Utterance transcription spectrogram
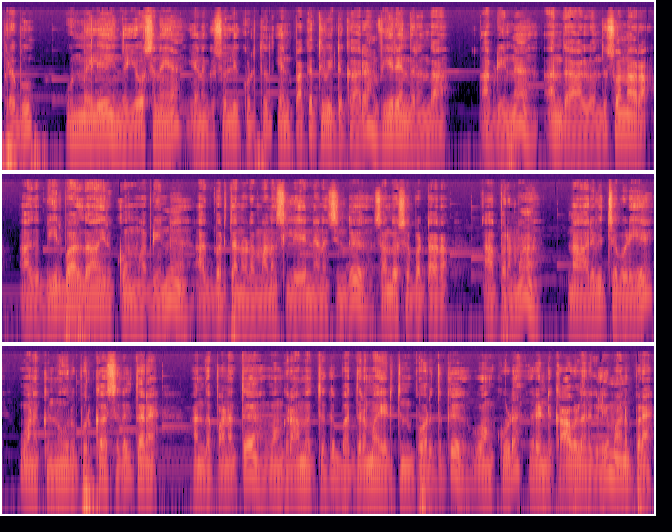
பிரபு உண்மையிலேயே இந்த யோசனையை எனக்கு சொல்லி கொடுத்தது என் பக்கத்து வீட்டுக்காரன் வீரேந்திரன் தான் அப்படின்னு அந்த ஆள் வந்து சொன்னாராம். அது பீர்பால் தான் இருக்கும் அப்படின்னு அக்பர் தன்னோட மனசுலேயே நினச்சிட்டு சந்தோஷப்பட்டாராம். அப்புறமா நான் அறிவித்தபடியே உனக்கு நூறு பொற்காசுகள் தரேன். அந்த பணத்தை உன் கிராமத்துக்கு பத்திரமா எடுத்துன்னு போகிறதுக்கு உன் கூட ரெண்டு காவலர்களையும் அனுப்புகிறேன்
